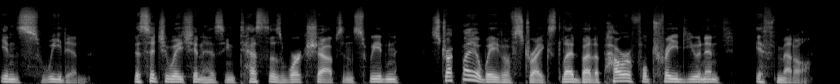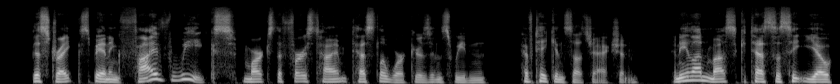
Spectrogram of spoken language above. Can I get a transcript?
in Sweden. The situation has seen Tesla's workshops in Sweden struck by a wave of strikes led by the powerful trade union IF Metall. This strike, spanning five weeks, marks the first time Tesla workers in Sweden have taken such action. And Elon Musk, Tesla CEO,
